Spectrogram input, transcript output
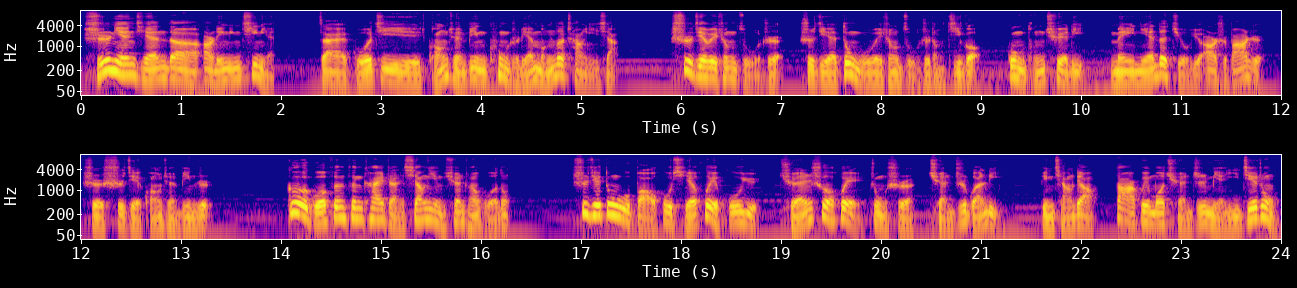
十年前的二零零七年，在国际狂犬病控制联盟的倡议下，世界卫生组织、世界动物卫生组织等机构共同确立每年的九月二十八日是世界狂犬病日。各国纷纷开展相应宣传活动。世界动物保护协会呼吁全社会重视犬只管理，并强调大规模犬只免疫接种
